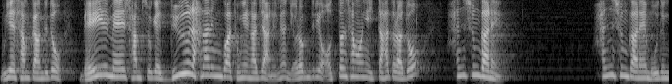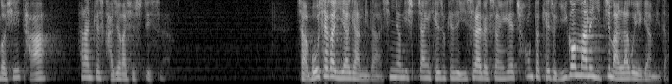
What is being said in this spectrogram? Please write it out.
우리의 삶 가운데도 매일매일 삶 속에 늘 하나님과 동행하지 않으면 여러분들이 어떤 상황에 있다 하더라도 한순간에 한순간에 모든 것이 다 하나님께서 가져가실 수도 있어요. 자, 모세가 이야기합니다. 신명기 10장에 계속해서 이스라엘 백성에게 처음부터 계속 이것만은 잊지 말라고 얘기합니다.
